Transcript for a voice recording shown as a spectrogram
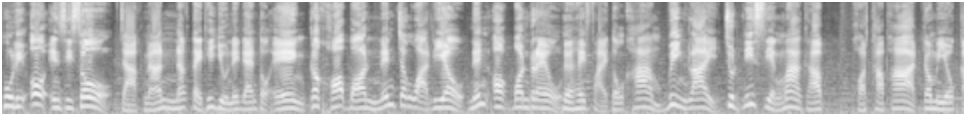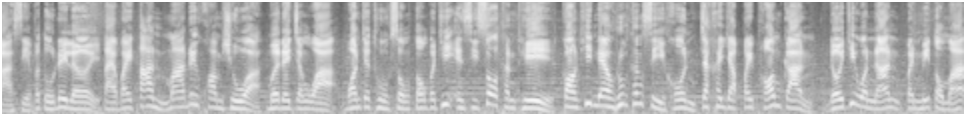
ฮูริโอเอนซิโซจากนั้นนักเตะที่อยู่ในแดนตัวเอง ก็เคาะบอลเน้นจังหวะเดียว เน้นออกบอลเร็ว เพื่อให้ฝ่ายตรงข้ามวิ่งไล่ จุดนี้เสี่ยงมากครับ พราะถ้าพลาดก็มีโอกาสเสียประตูได้เลย แต่ไบตันมาด้วยความชัวร์เมื่อได้จังหวะ บอลจะถูกส่งตรงไปที่เอนซิโซทันที ก่อนที่แนวรุกทั้ง 4 คนจะขยับไปพร้อมกัน โดยที่วันนั้นเป็นมิโตมะ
